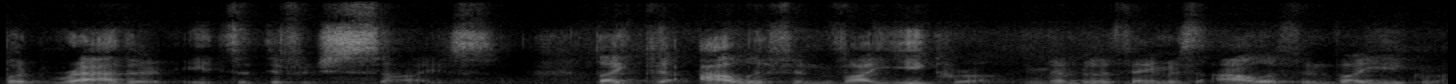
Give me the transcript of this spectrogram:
but rather it's a different size. Like the Aleph in Vayikra. Remember the famous Aleph in Vayikra?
